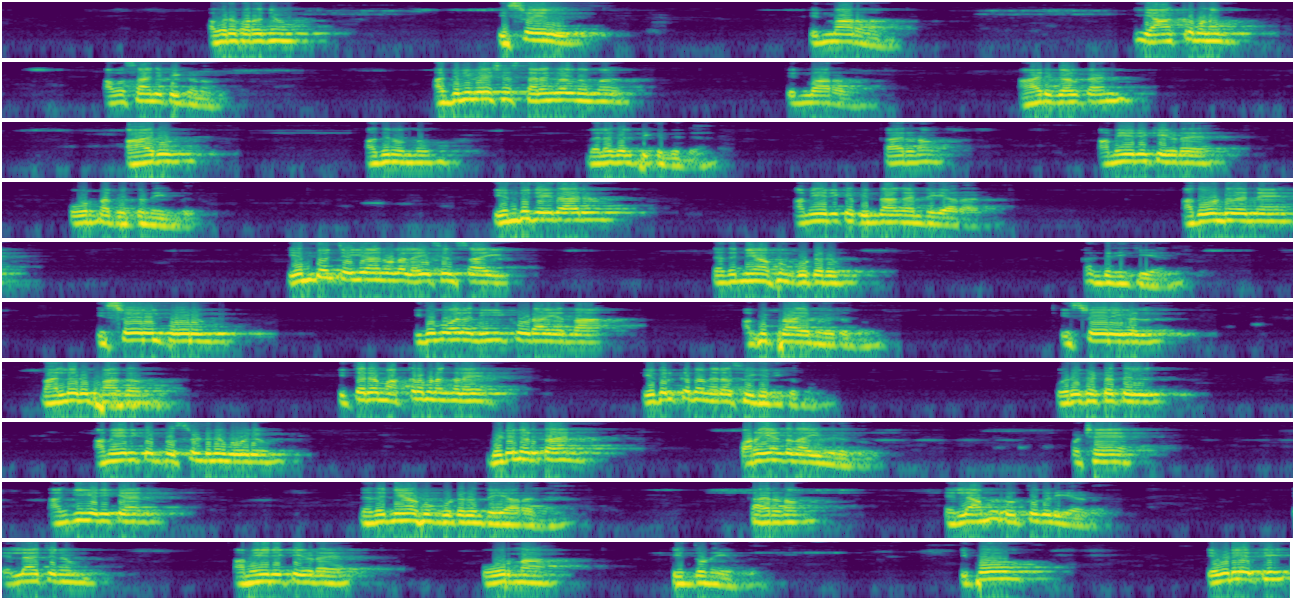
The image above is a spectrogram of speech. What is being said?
അവർ പറഞ്ഞു ഇസ്രയേൽ പിന്മാറണം. ഈ ആക്രമണം അവസാനിപ്പിക്കണം. അധിനിവേശ സ്ഥലങ്ങളിൽ നിന്ന് പിന്മാറണം. ആര് കേൾക്കാൻ? ആരും അതിനൊന്നും വില കൽപ്പിക്കുന്നില്ല. കാരണം അമേരിക്കയുടെ പൂർണ പിന്തുണയുണ്ട്. എന്തു ചെയ്താലും അമേരിക്ക പിന്താങ്ങാൻ തയ്യാറാണ്. അതുകൊണ്ട് തന്നെ എന്തും ചെയ്യാനുള്ള ലൈസൻസായി നെതന്യാഹും കൂട്ടരും കണ്ടിരിക്കുകയാണ്. ഇസ്രയേലിൽ പോലും ഇതുപോലെ നീങ്ങിക്കൂടാ എന്ന അഭിപ്രായമായിരുന്നു. ഇസ്രയേലികൾ നല്ലൊരു ഭാഗം ഇത്തരം ആക്രമണങ്ങളെ എതിർക്കുന്ന നില സ്വീകരിക്കുന്നു. ഒരു ഘട്ടത്തിൽ അമേരിക്കൻ പ്രസിഡന്റിന് പോലും വെടിനിർത്താൻ പറയേണ്ടതായി വരുന്നു. പക്ഷേ അംഗീകരിക്കാൻ നെതന്യാഹും കൂട്ടരും തയ്യാറല്ല. കാരണം എല്ലാം ഒരു ഒത്തുകളിയാണ്. എല്ലാറ്റിനും അമേരിക്കയുടെ പൂർണ പിന്തുണയുണ്ട്. ഇപ്പോ എവിടെയെത്തി?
